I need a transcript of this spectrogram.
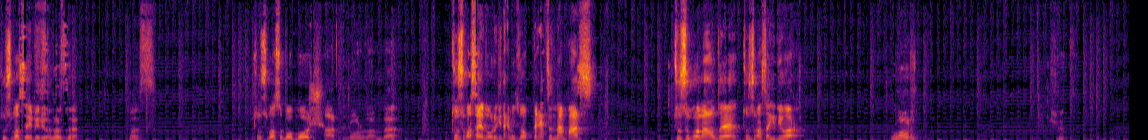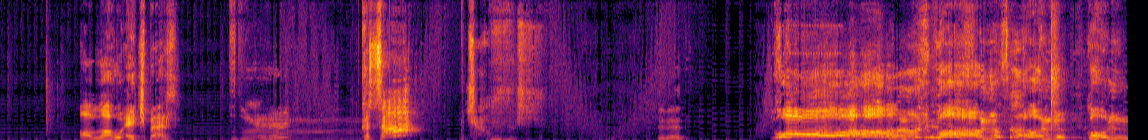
Tsubasa'ya veriyor. Sırası. Pas. Tsubasa bomboş. Artık oradan da. Tsubasa'ya doğru giden bir top. Platin'den pas. Tusu gol aldı. Tsubasa gidiyor. Vur. Şut. Allahu Ekber. Kısa. Evet. Gol! Gol! Gol! Gol!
